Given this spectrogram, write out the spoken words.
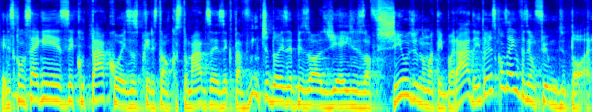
Eles conseguem executar coisas porque eles estão acostumados a executar 22 episódios de Agents of S.H.I.E.L.D. numa temporada, então eles conseguem fazer um filme de Thor.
